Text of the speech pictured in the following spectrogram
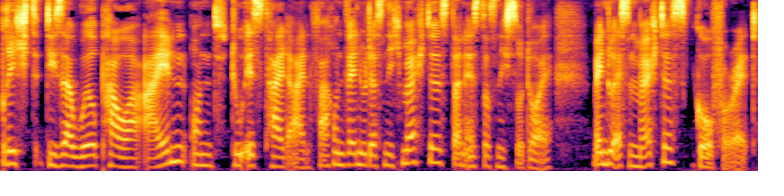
bricht dieser Willpower ein und du isst halt einfach. Und wenn du das nicht möchtest, dann ist das nicht so doll. Wenn du essen möchtest, go for it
